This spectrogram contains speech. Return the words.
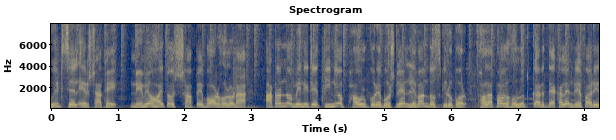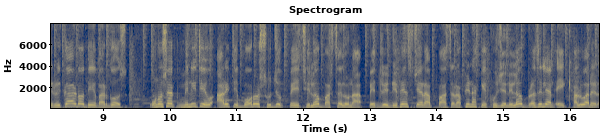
উইটসেল এর সাথে। নেমেও হয়তো সাপে বড় হলো না। আটান্ন মিনিটে তিনিও ফাউল করে বসলেন লেভানদস্কির উপর। ফলাফল হলুদ কার্ড দেখালেন রেফারি রিকার্ডো দে বার্গোস। উনষাট মিনিটেও আরেকটি বড় সুযোগ পেয়েছিল বার্সেলোনা। পেদ্রি ডিফেন্স চেরা পাস রাফিনাকে খুঁজে নিল ব্রাজিলিয়ান এই খেলোয়াড়ের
